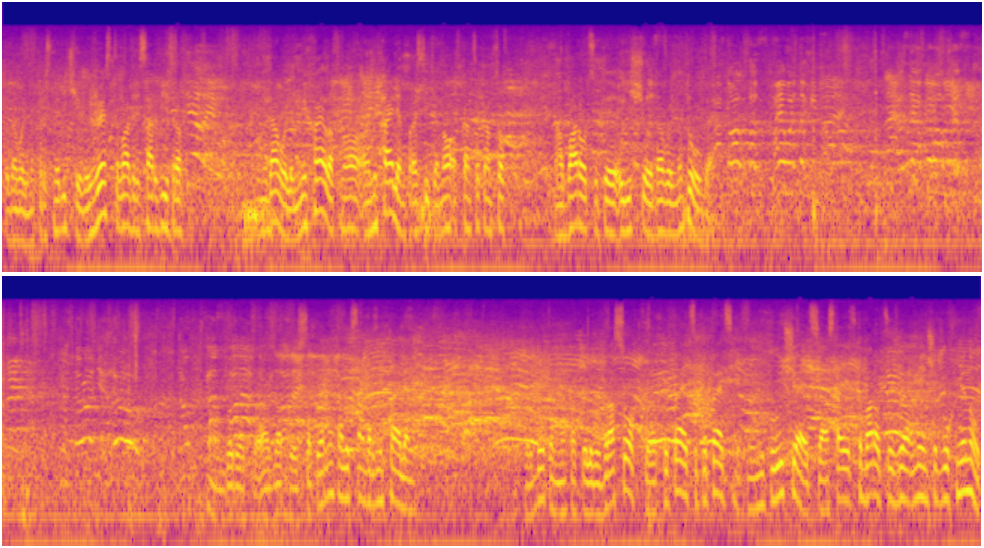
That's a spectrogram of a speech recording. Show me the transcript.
Это довольно красноречивый жест в адрес арбитров недоволен Михайлов, но э, Михайлин, простите, но в конце концов бороться-то еще довольно долго. Берет э, за пояс соперник Александр Михайлин. Идет он на какой-либо бросок. Пытается, пытается, не получается. Остается бороться уже меньше двух минут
